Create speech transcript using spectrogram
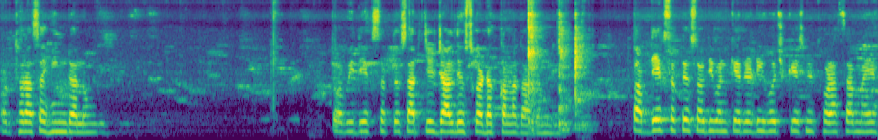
और थोड़ा सा हींग डालूँगी। तो अभी देख सकते हो, सारी चीज़ डाल दी, उसका ढक्कन लगा दूँगी। तो आप देख सकते हो सब्ज़ी बनके रेडी हो चुकी है। इसमें थोड़ा सा मैं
